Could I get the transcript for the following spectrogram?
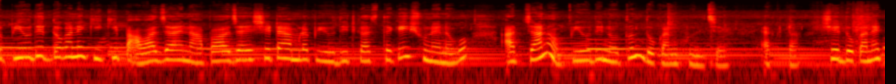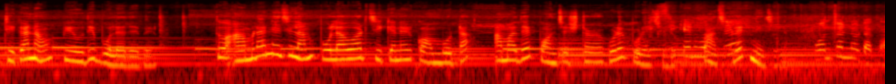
তো পিউদির দোকানে কি কি পাওয়া যায় না পাওয়া যায় সেটা আমরা পিউদির কাছ থেকেই শুনে নেব। আর জানো পিউদি নতুন দোকান খুলছে একটা। সেই দোকানের ঠিকানাও পিউদি বলে দেবে। তো আমরা নিয়েছিলাম পোলাও আর চিকেনের কম্বোটা। আমাদের পঞ্চাশ টাকা করে পড়েছিল। পাঁচ প্লেট নিয়েছিলাম। পঞ্চান্ন টাকা।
